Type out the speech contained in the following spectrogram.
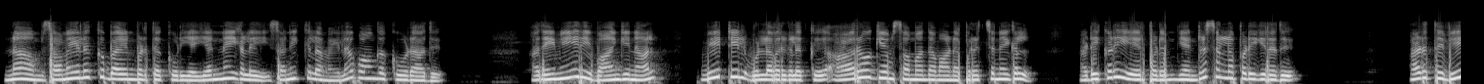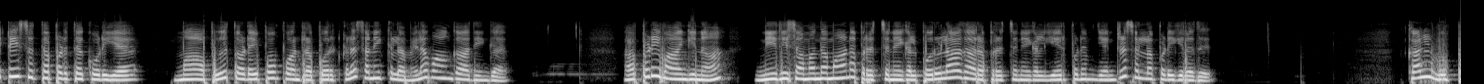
நாம் சமையலுக்கு பயன்படுத்தக்கூடிய எண்ணெய்களை சனிக்கிழமையில வாங்கக்கூடாது. அதை மீறி வாங்கினால் வீட்டில் உள்ளவர்களுக்கு ஆரோக்கியம் சம்பந்தமான பிரச்சனைகள் அடிக்கடி ஏற்படும் என்று சொல்லப்படுகிறது. அடுத்து வீட்டை சுத்தப்படுத்தக்கூடிய மாப்பு தொடைப்பம் போன்ற பொருட்களை சனிக்கிழமையில வாங்காதீங்க. அப்படி வாங்கினா நிதி சம்பந்தமான பிரச்சனைகள் பொருளாதார பிரச்சனைகள் ஏற்படும் என்று சொல்லப்படுகிறது. கல் உப்ப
